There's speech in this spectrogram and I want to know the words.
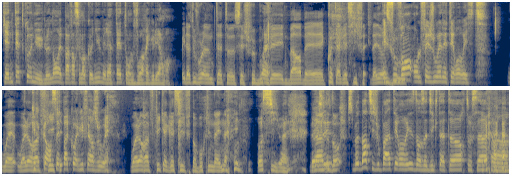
qui a une tête connue. Le nom est pas forcément connu, mais la tête, on le voit régulièrement. il a toujours la même tête euh, ses cheveux bouclés une barbe et côté agressif d'ailleurs Et joue- souvent, on le fait jouer des terroristes. ouais ou alors un quand on flic sait pas quoi lui faire jouer. Ou alors un flic agressif dans Brooklyn Nine-Nine. Aussi, ouais. Là, je, dedans, je me demande s'il joue pas un terroriste dans The Dictator, tout ça. enfin,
